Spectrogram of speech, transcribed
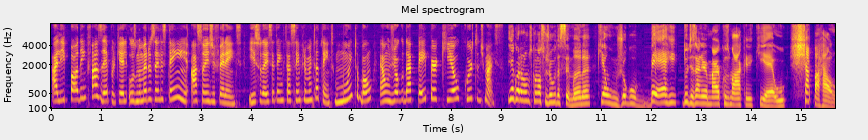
ali podem fazer, porque os números eles têm ações diferentes. E isso daí você tem que estar tá sempre muito atento. Muito bom. É um jogo da Paper que eu curto demais. E agora vamos com o nosso jogo da semana, que é um jogo BR do designer Marcos Macri, que é o Chaparral.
